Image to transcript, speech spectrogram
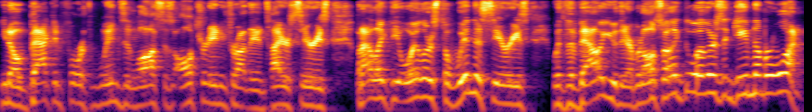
you know, back and forth wins and losses alternating throughout the entire series. But I like the Oilers to win the series with the value there. But also, I like the Oilers in game number one.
